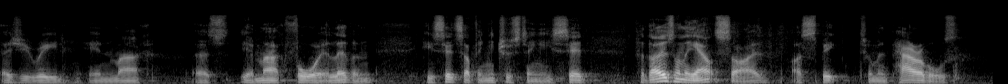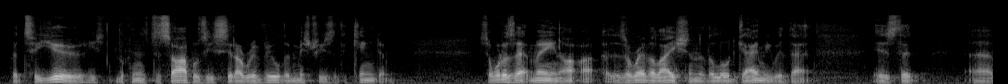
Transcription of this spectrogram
as you read in Mark, uh, yeah, Mark four eleven, he said something interesting. He said, "For those on the outside, I speak to them in parables, but to you, he's looking at his disciples. He said, I reveal the mysteries of the kingdom." So, what does that mean? I, I, there's a revelation that the Lord gave me with that, is that uh,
